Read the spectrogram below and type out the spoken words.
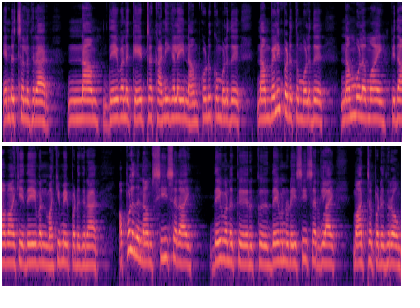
என்று சொல்கிறார். நாம் தேவனுக்கு ஏற்ற கனிகளை நாம் கொடுக்கும் பொழுது நாம் வெளிப்படுத்தும் பொழுது நம் மூலமாய் பிதாவாகிய தேவன் மகிமைப்படுகிறார். அப்பொழுது நாம் சீஷராய் தேவனுக்கு இருக்கு தேவனுடைய சீஷர்களாய் மாற்றப்படுகிறோம்.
